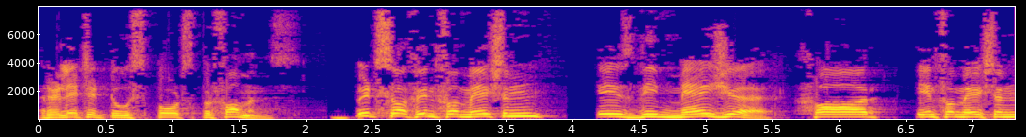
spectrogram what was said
related to sports performance. Bits of information is the measure for information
